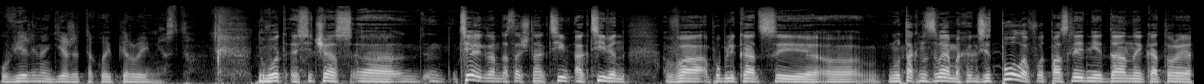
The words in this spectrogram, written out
уверенно держит такое первое место. Ну вот сейчас Телеграм э, достаточно актив, активен в публикации э, ну, так называемых экзит-полов. Вот последние данные, которые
